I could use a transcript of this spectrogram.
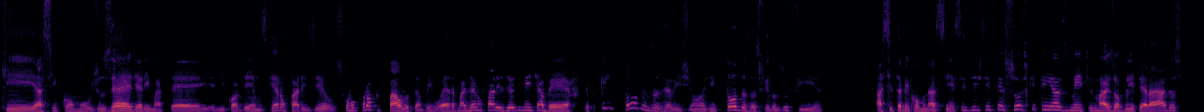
que, assim como José de Arimateia, Nicodemos, que eram fariseus, como o próprio Paulo também o era, mas eram fariseus de mente aberta, porque em todas as religiões, em todas as filosofias, assim também como na ciência, existem pessoas que têm as mentes mais obliteradas,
